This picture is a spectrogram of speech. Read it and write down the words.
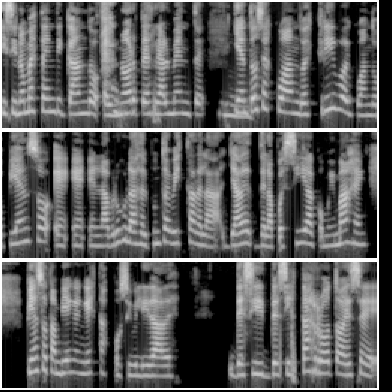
¿Y si no me está indicando el norte realmente? Mm. Y entonces cuando escribo y cuando pienso en, en, en, la brújula desde el punto de vista de la, ya de, de la poesía como imagen, pienso también en estas posibilidades de si, de si está roto ese,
